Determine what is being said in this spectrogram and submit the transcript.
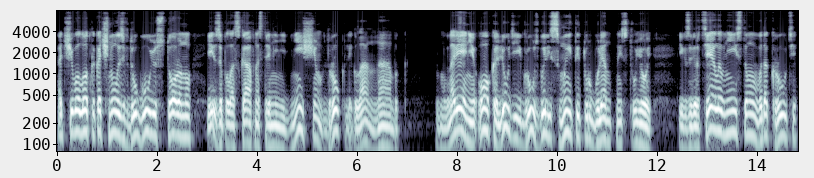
отчего лодка качнулась в другую сторону и, заполоскав на стремнине днищем, вдруг легла на бок. В мгновение ока люди и груз были смыты турбулентной струей — их завертело в неистовом водокруте,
